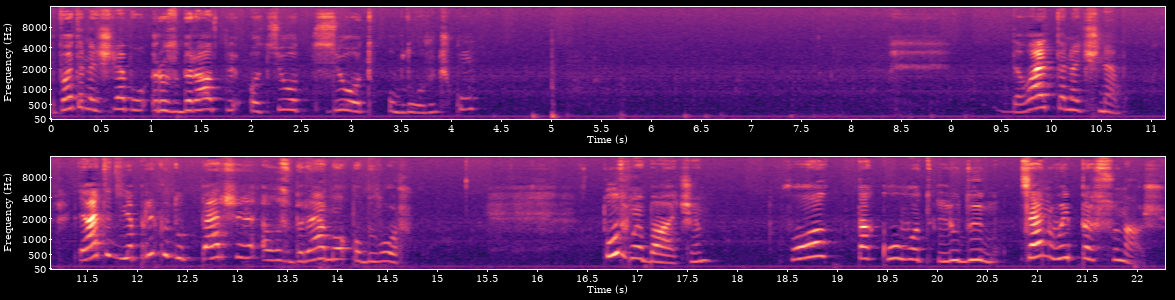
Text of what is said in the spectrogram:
Давайте почнемо розбирати оцю цю от обложечку. Давайте почнемо. Давайте для прикладу перше розберемо обложку. Тут ми бачимо от таку от людину. Це новий персонаж.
